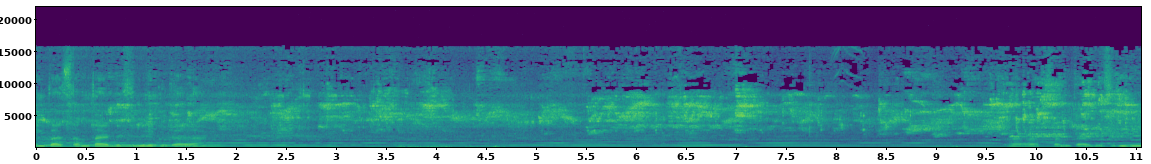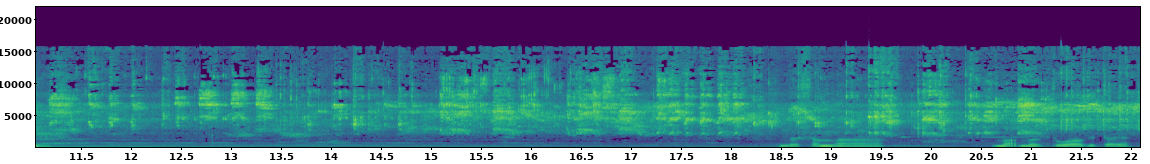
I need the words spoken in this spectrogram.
santai-santai di sini kita. Ya uh, santai di sini. Bersama mak mertua kita ya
